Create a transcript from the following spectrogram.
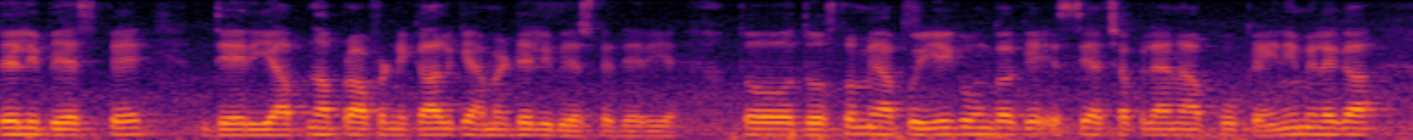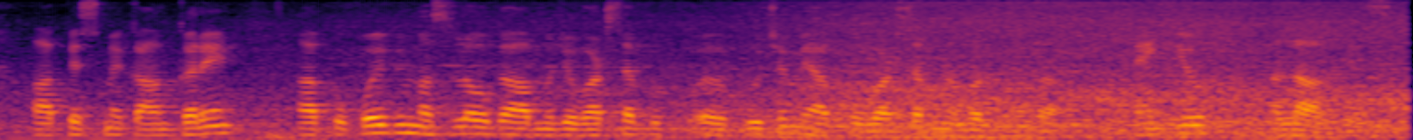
ڈیلی بیس پہ دے رہی ہے، اپنا پروفٹ نکال کے ہمیں ڈیلی بیس پہ دے رہی ہے۔ تو دوستوں، میں آپ کو یہ کہوں گا کہ اس سے اچھا پلان آپ کو کہیں نہیں ملے گا۔ آپ اس میں کام کریں۔ آپ کو کوئی بھی مسئلہ ہوگا، آپ مجھے واٹس ایپ پوچھیں، میں آپ کو واٹس ایپ نمبر دوں گا۔ تھینک یو اللہ حافظ۔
